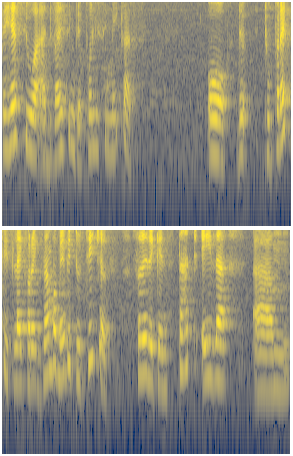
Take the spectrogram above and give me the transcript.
Perhaps you are advising the policy makers, or the, to practice, like for example, maybe to teachers, so that they can start either. Um,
